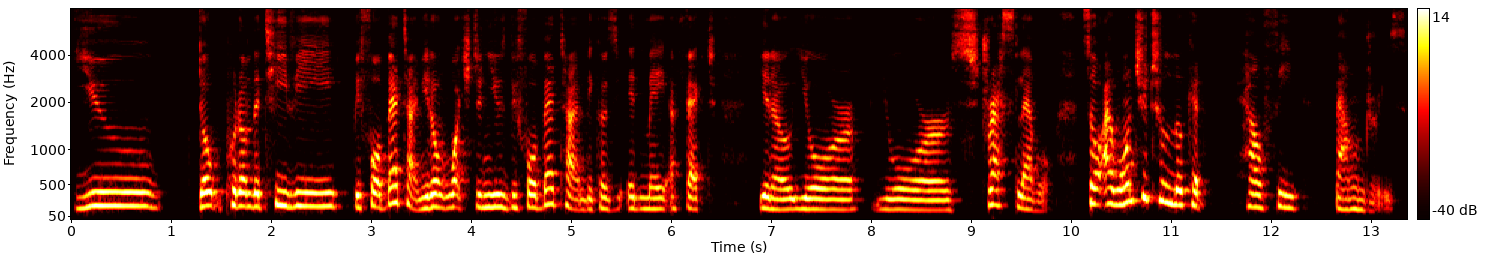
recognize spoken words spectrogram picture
you don't put on the TV before bedtime. You don't watch the news before bedtime because it may affect, you know, your your stress level. So I want you to look at healthy boundaries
